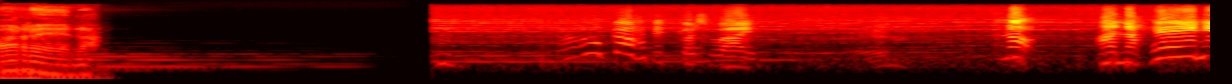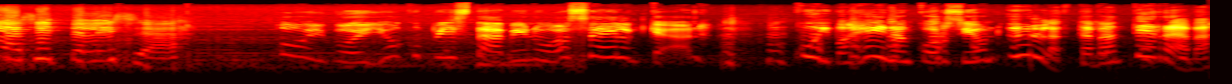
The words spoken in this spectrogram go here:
Areena. Nukahditkos vai? No, anna heiniä sitten lisää. Oi voi, joku pistää minua selkään. Kuiva heinänkorsi on yllättävän terävä.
